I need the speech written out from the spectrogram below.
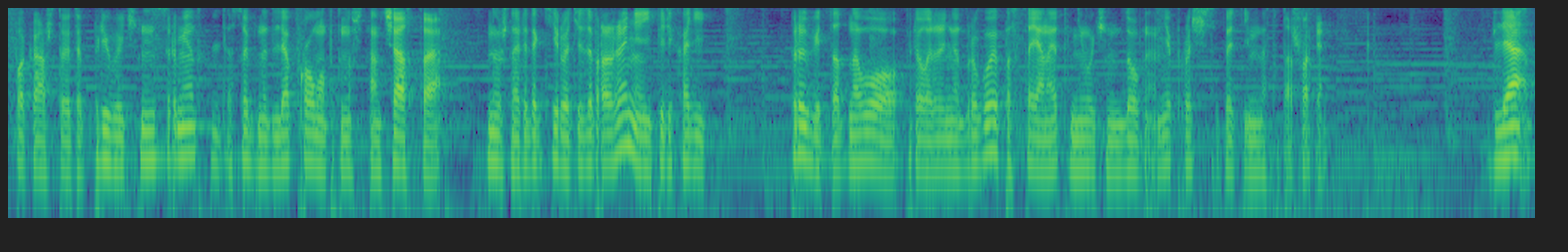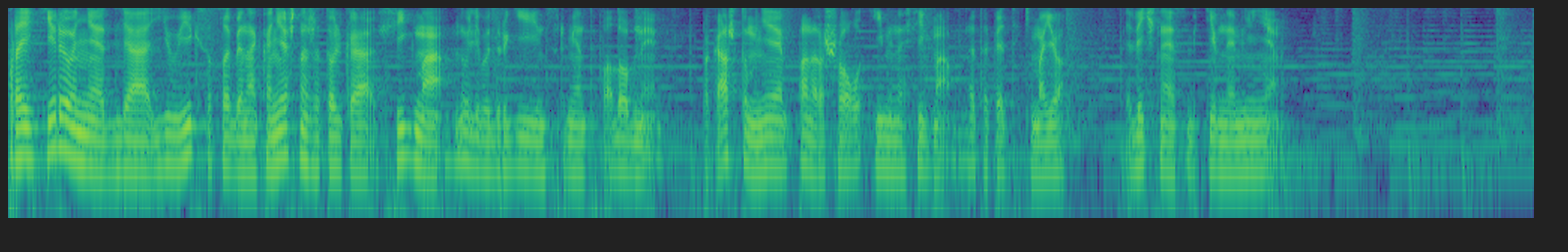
Пока что это привычный инструмент, особенно для промо, потому что там часто нужно редактировать изображение и переходить, прыгать с одного приложения на другое постоянно, это не очень удобно. Мне проще создать именно в фотошопе. Для проектирования, для UX особенно, конечно же, только Figma, ну либо другие инструменты подобные. Пока что мне понравился именно Figma. Это опять-таки мое личное субъективное мнение.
